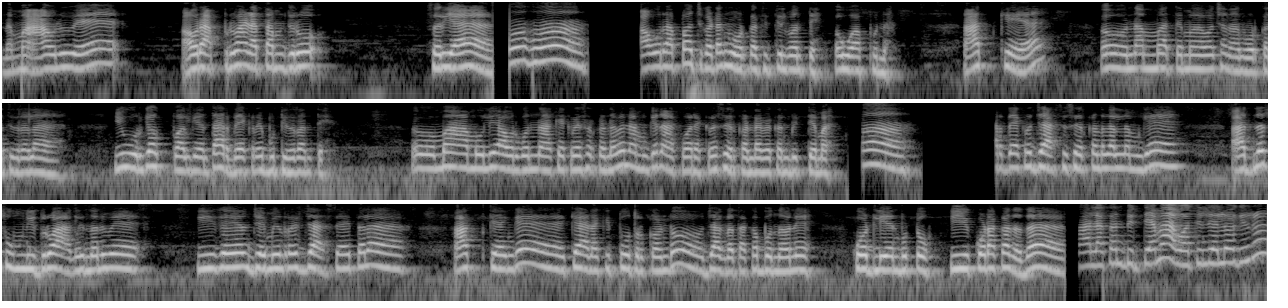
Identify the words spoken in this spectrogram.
ನಮ್ಮ ಅವನುವೆ, ಅವ್ರ ಅಪ್ಪನು ಅಣ್ಣ ತಮ್ದಿರು. ಸರಿಯಾ? ಹ್ಞೂ ಹ್ಞೂ ಅವ್ರ ಅಪ್ಪ ಅಚ್ಚುಕಟ್ಟಾಗಿ ನೋಡ್ಕೊತಿತ್ತಿಲ್ವಂತೆ ಅವ್ವ ಅಪ್ಪನ. ಅದಕ್ಕೆ ನಮ್ಮ ಅತ್ತೆ ಮಾವ ಚೆನ್ನಾಗಿ ನೋಡ್ಕೊತಿದ್ರಲ್ಲ ಇವ್ರಿಗೆ ಅಪ್ಪಲ್ಗೆ ಅಂತ ಅರ್ಧ ಎಕರೆ ಬಿಟ್ಟಿದ್ರಂತೆ. ಮಾಮೂಲಿ ಅವ್ರಿಗೊಂದು ನಾಲ್ಕು ಎಕರೆ ಸೇರ್ಕೊಂಡವೆ, ನಮಗೆ ನಾಲ್ಕೂವರೆ ಎಕರೆ ಸೇರ್ಕೊಂಡವೆ ಕಂಡ್ಬಿಟ್ಟೆಮ್ಮ ಹಾಂ, ಅರ್ಧ ಎಕರೆ ಜಾಸ್ತಿ ಸೇರ್ಕೊಂಡದಲ್ಲ ನಮಗೆ. ಅದನ್ನ ಸುಮ್ಮನಿದ್ರು ಆಗ್ಲಿಂದನೂ ಈಗ ಏನು ಜಮೀನು ರೇಟ್ ಜಾಸ್ತಿ ಆಯ್ತಲ್ಲ ಅದಕ್ಕೆ ಹಂಗೆ ಕ್ಯಾನಕ್ಕೆ ತೂತ್ಕೊಂಡು ಜಾಗ ತಕ ಬಂದವನೆ. ಕೊಡ್ಲಿ ಈ ಈಗ ಕೊಡಕ್ಕದ ಸಾಲ ಕಂಡಿದ್ದೇಮ ಅವತ್ತಿಂದ ಎಲ್ಲ ಹೋಗಿದ್ರು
